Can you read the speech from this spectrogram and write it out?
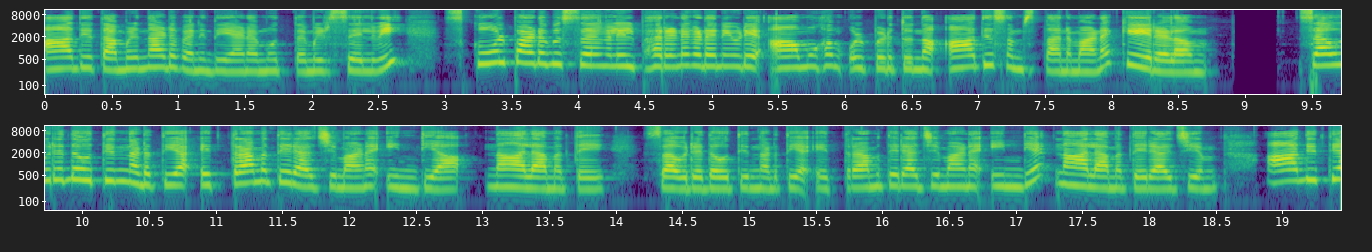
ആദ്യ തമിഴ്നാട് വനിതയാണ് മുത്തമിഴ് സെൽവി. സ്കൂൾ പാഠപുസ്തകങ്ങളിൽ ഭരണഘടനയുടെ ആമുഖം ഉൾപ്പെടുത്തുന്ന ആദ്യ സംസ്ഥാനമാണ് കേരളം. സൗരദൗത്യം നടത്തിയ എത്രാമത്തെ രാജ്യമാണ് ഇന്ത്യ? നാലാമത്തെ. സൗരദൗത്യം നടത്തിയ എത്രാമത്തെ രാജ്യമാണ് ഇന്ത്യ? നാലാമത്തെ രാജ്യം. ആദിത്യ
